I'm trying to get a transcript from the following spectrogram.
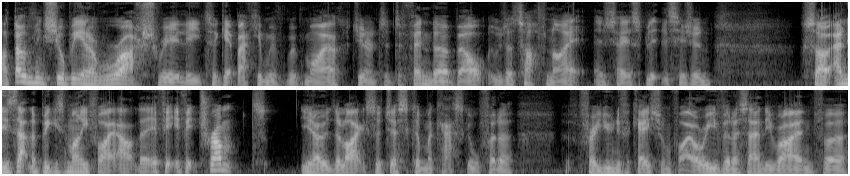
I don't think she'll be in a rush really to get back in with with Mayer. You know, to defend her belt. It was a tough night, as you say, a split decision. So, and is that the biggest money fight out there? If it if it trumped, you know, the likes of Jessica McCaskill for the for a unification fight, or even a Sandy Ryan for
